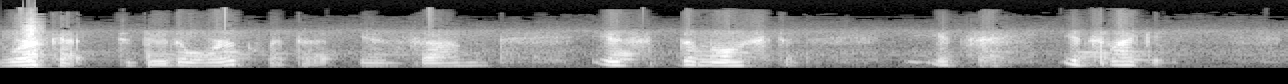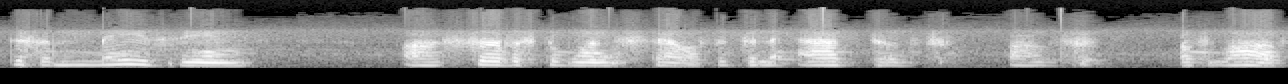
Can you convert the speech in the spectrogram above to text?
work it, to do the work with it, is um, is the most. It's it's like this amazing uh, service to oneself. It's an act of of of love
